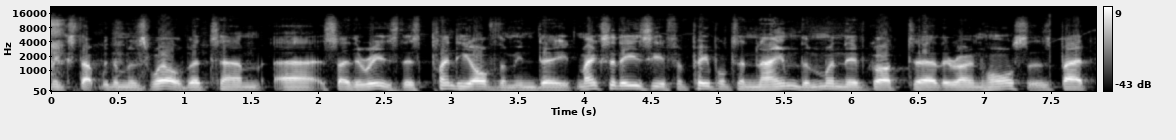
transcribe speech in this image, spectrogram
mixed up with them as well. But um, uh, so there is. There's plenty of them indeed. Makes it easier for people to name them when they've got uh, their own horses, but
